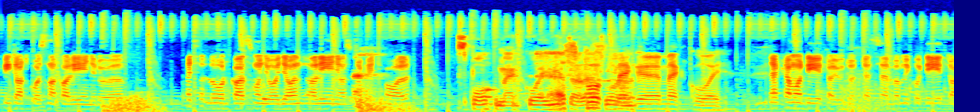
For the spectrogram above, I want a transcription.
vitatkoznak a lényről. Hát Lorca azt mondja, hogy a, a lény az csak egy hal. Spock, McCoy, mit Spock, meg uh, McCoy. Nekem a Déta jutott eszembe, amikor Déta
